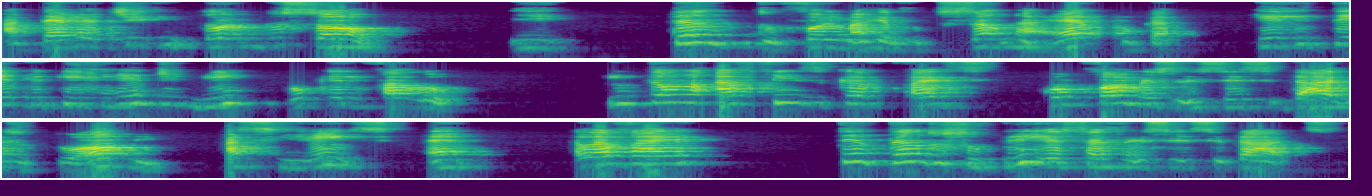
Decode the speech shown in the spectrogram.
A Terra gira em torno do Sol. E tanto foi uma revolução na época que ele teve que redimir o que ele falou. Então, a física faz conforme as necessidades do homem, a ciência, né, ela vai tentando suprir essas necessidades.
